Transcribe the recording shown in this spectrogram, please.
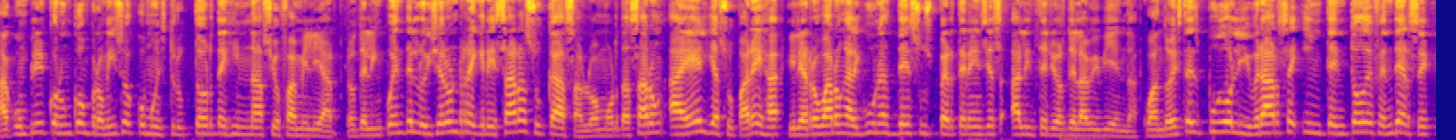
A cumplir con un compromiso como instructor de gimnasio familiar. Los delincuentes lo hicieron regresar a su casa, lo amordazaron a él y a su pareja y le robaron algunas de sus pertenencias al interior de la vivienda. Cuando este pudo librarse, intentó defenderse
